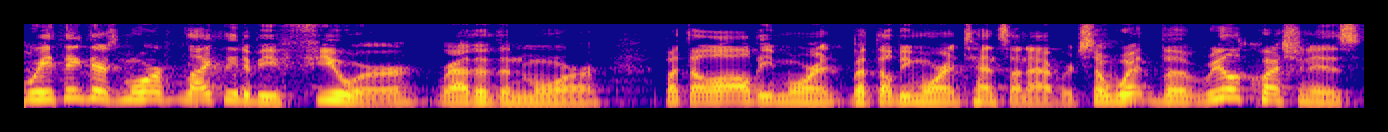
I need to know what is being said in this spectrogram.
we think there's more likely to be fewer rather than more, but they'll all be more. But they'll be more intense on average. So what the real question is,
